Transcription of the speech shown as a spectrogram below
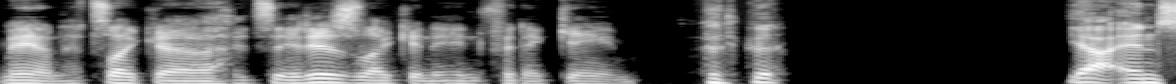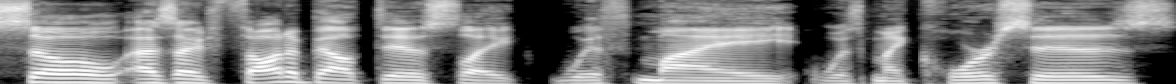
man it's like a it's it is like an infinite game Yeah, and so as I've thought about this like with my with my courses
